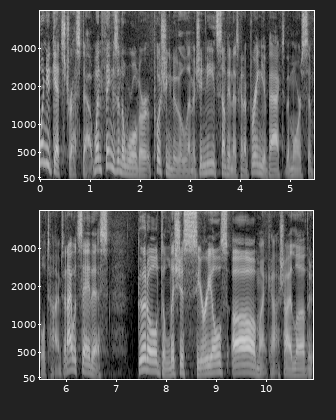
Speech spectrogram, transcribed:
When you get stressed out, when things in the world are pushing you to the limit, you need something that's going to bring you back to the more simple times. And I would say this good old delicious cereals. Oh my gosh, I love them.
